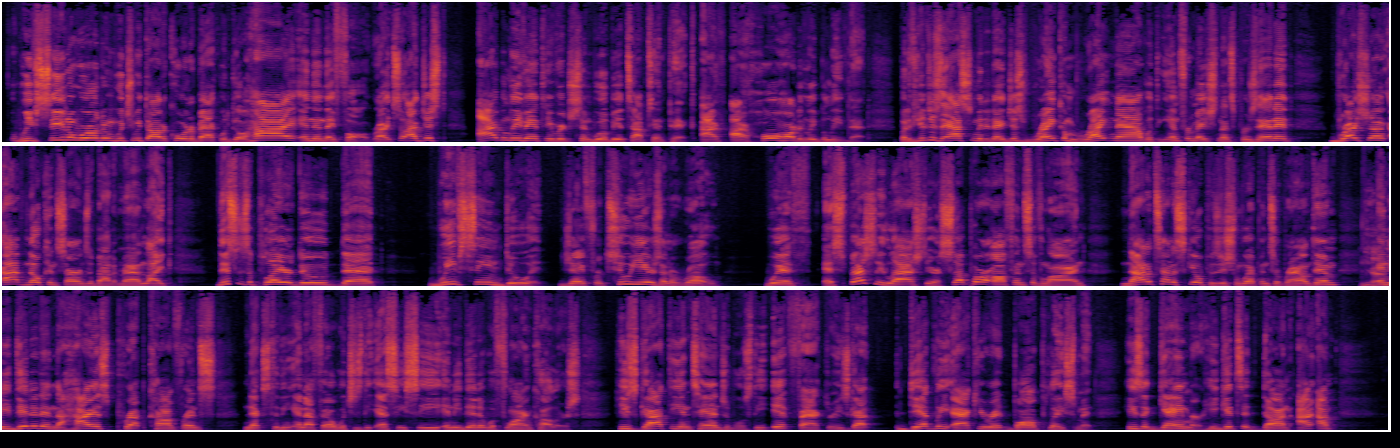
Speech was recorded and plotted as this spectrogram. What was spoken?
we've seen a world in which we thought a quarterback would go high and then they fall, right? So I just I believe Anthony Richardson will be a top 10 pick. I I wholeheartedly believe that. But if you're just asking me today, just rank them right now with the information that's presented. Bryce Young, I have no concerns about it, man. Like this is a player, dude, that we've seen do it, Jay, for two years in a row with especially last year, subpar offensive line, not a ton of skill position weapons around him, and he did it in the highest prep conference next to the NFL, which is the SEC, and he did it with flying colors. He's got the intangibles, the it factor. He's got deadly accurate ball placement. He's a gamer. He gets it done. I, I'm.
